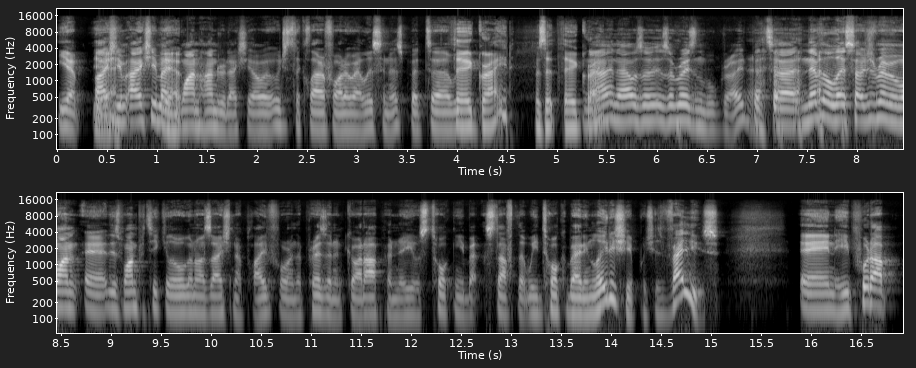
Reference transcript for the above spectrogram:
Yep. Yeah. I actually I actually made yep. 100 actually, just to clarify to our listeners. But uh, third grade was it third grade? No, no, it was a, it was a reasonable grade. But uh, nevertheless, I just remember one uh, this one particular organisation I played for, and the president got up and he was talking about the stuff that we talk about in leadership, which is values. And he put up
